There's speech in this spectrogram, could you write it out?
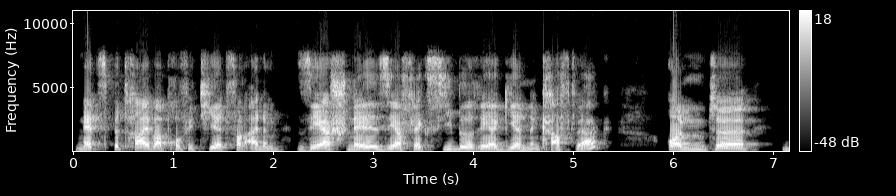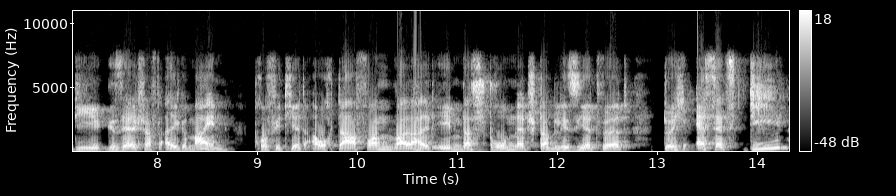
Netzbetreiber profitiert von einem sehr schnell, sehr flexibel reagierenden Kraftwerk. Und äh, die Gesellschaft allgemein profitiert auch davon, weil halt eben das Stromnetz stabilisiert wird durch Assets, die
